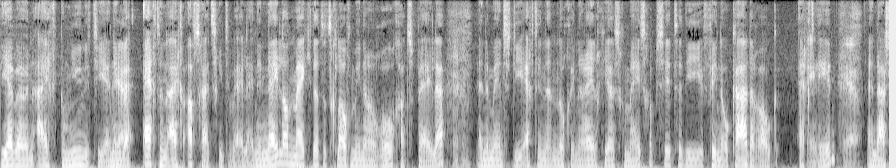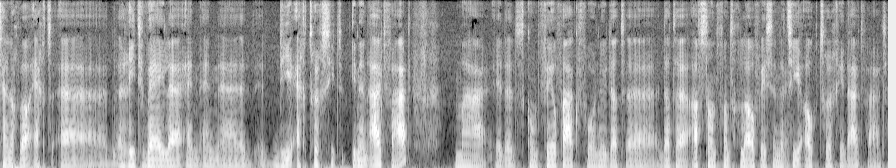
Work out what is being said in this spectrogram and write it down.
die hebben hun eigen community en die Ja. hebben echt hun eigen afscheidsrituelen. En in Nederland merk je dat het geloof minder een rol gaat spelen. Mhm. En de mensen die echt in een, nog in een religieuze gemeenschap zitten, die vinden elkaar daar ook echt In- in. Ja. En daar zijn nog wel echt eh, rituelen en, en eh, die je echt terugziet in een uitvaart. Maar het, het komt veel vaker voor nu dat, eh, dat de afstand van het geloof is. En dat Ja. zie je ook terug in de uitvaarten.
